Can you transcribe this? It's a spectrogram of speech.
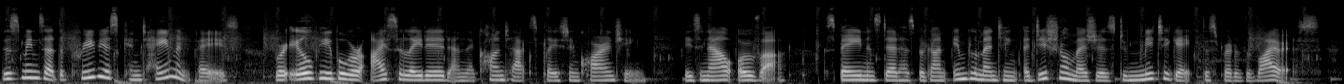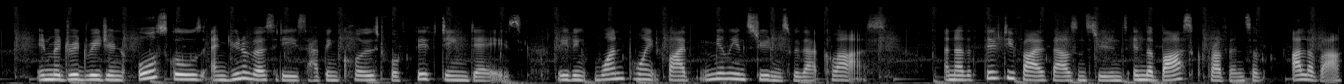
This means that the previous containment phase, where ill people were isolated and their contacts placed in quarantine, is now over. Spain instead has begun implementing additional measures to mitigate the spread of the virus. In Madrid region, all schools and universities have been closed for 15 days, leaving 1.5 million students without class. Another 55,000 students in the Basque province of Alava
